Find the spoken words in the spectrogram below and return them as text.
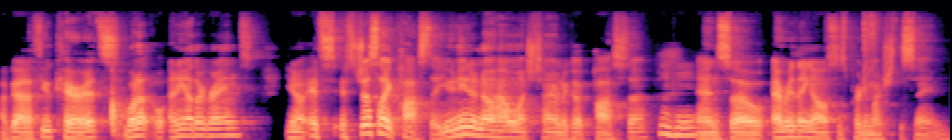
I've got a few carrots. What? Any other grains? You know, it's it's just like pasta. You need to know how much time to cook pasta, mm-hmm. and so everything else is pretty much the same.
